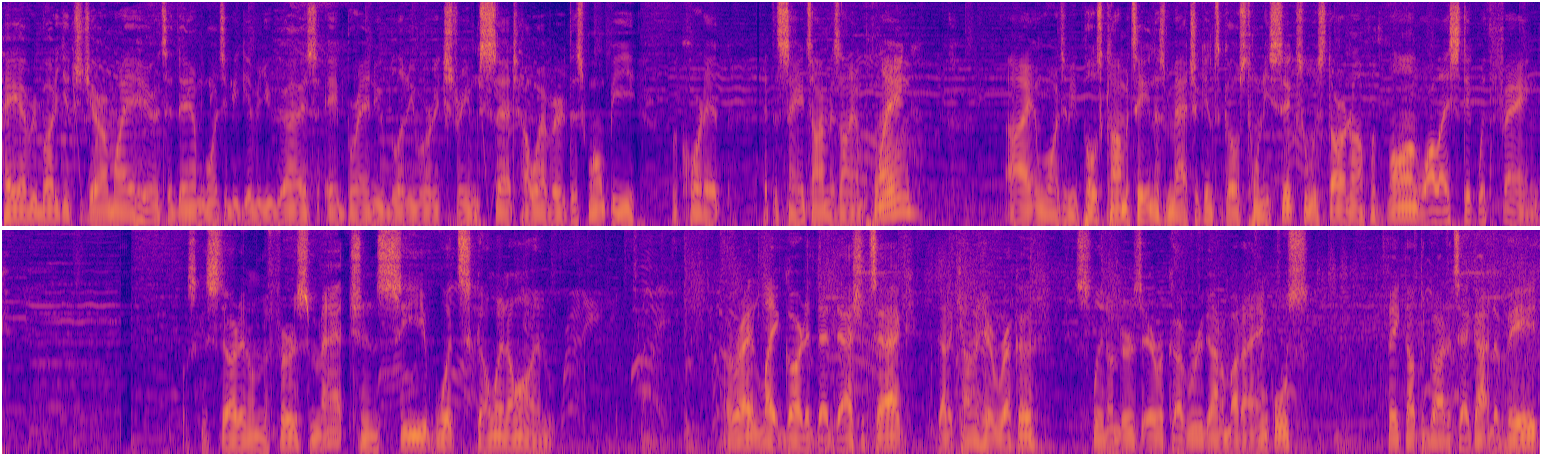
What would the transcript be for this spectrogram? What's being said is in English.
Hey everybody, it's Jeremiah here and today I'm going to be giving you guys a brand new Bloody Roar Extreme set. However, this won't be recorded at the same time as I am playing. I am going to be post-commentating this match against Ghost26 who is starting off with Long while I stick with Fang. Let's get started on the first match and see what's going on. Alright, light guarded that dash attack. Got a counter hit Rekka. Slid under his air recovery, got him out of ankles. Faked out the guard attack, got an evade.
